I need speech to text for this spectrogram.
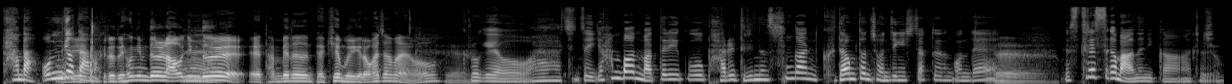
담아, 옮겨 담아. 그래도 형님들, 아우님들, 예, 담배는 백해무익이라고 하잖아요. 예. 그러게요. 아, 진짜 이게 한 번 맞들이고 발을 들이는 순간 그 다음부터는 전쟁이 시작되는 건데 예. 스트레스가 많으니까. 저, 그쵸.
